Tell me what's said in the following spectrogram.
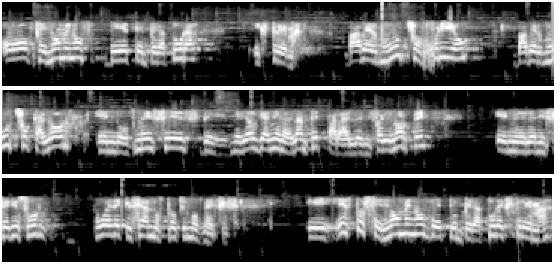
o fenómenos de temperatura extrema. Va a haber mucho frío, va a haber mucho calor en los meses de mediados de año en adelante para el hemisferio norte. En el hemisferio sur puede que sean los próximos meses. Eh, estos fenómenos de temperatura extrema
